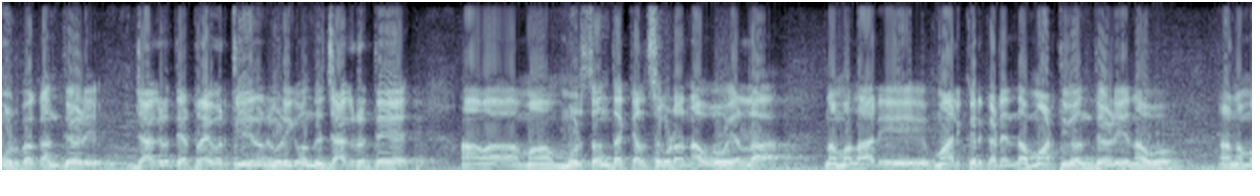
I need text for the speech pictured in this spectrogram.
ಮೂಡ್ಬೇಕಂತೇಳಿ, ಜಾಗೃತಿ, ಡ್ರೈವರ್ ಕ್ಲೀನರ್ಗಳಿಗೆ ಒಂದು ಜಾಗೃತಿ ಮೂಡಿಸೋಂಥ ಕೆಲಸ ಕೂಡ ನಾವು ಎಲ್ಲ ನಮ್ಮ ಲಾರಿ ಮಾಲೀಕರ ಕಡೆಯಿಂದ ಮಾಡ್ತೀವಿ ಅಂತೇಳಿ ನಾವು ನಮ್ಮ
